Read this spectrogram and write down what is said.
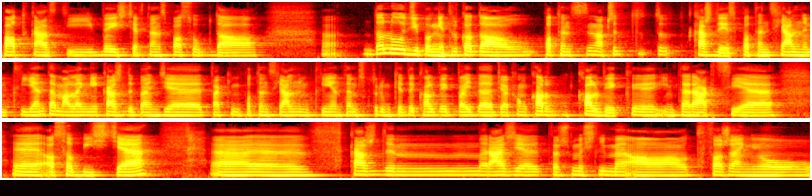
podcast i wyjście w ten sposób do, e, do ludzi, bo nie tylko do potencjalnych, znaczy każdy jest potencjalnym klientem, ale nie każdy będzie takim potencjalnym klientem, z którym kiedykolwiek wejdę w jakąkolwiek interakcję osobiście. Każdym razie też myślimy o tworzeniu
